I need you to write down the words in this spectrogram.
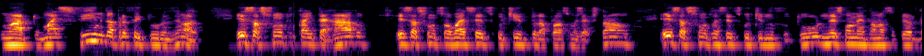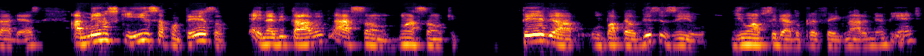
um, ato, mais firme da prefeitura, dizendo, olha, esse assunto está enterrado, esse assunto só vai ser discutido pela próxima gestão, esse assunto vai ser discutido no futuro, nesse momento a nossa prioridade é essa. A menos que isso aconteça, é inevitável que a ação, uma ação que teve um papel decisivo de um auxiliar do prefeito na área do meio ambiente,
